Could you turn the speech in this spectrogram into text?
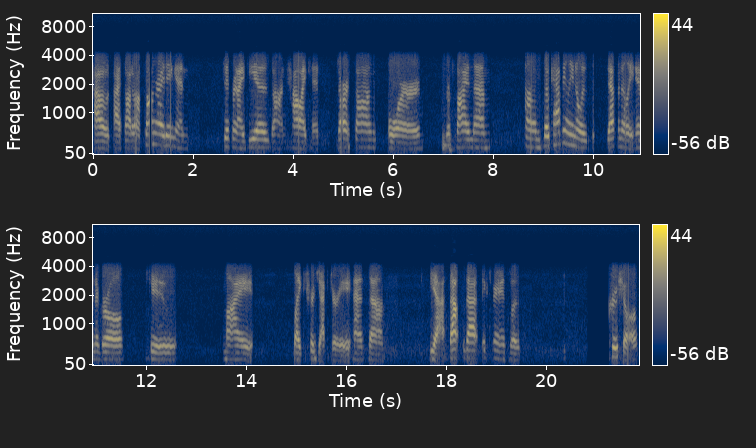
how I thought about songwriting and different ideas on how I can start songs or refine them. Um, so Caffe Lena was definitely integral to my like trajectory. And um yeah that that experience was crucial.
